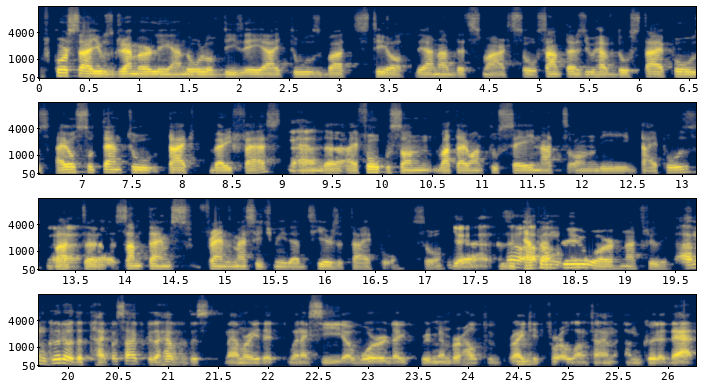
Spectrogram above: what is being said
of course I use Grammarly and all of these AI tools, but still they are not that smart. So sometimes you have those typos. I also tend to type very fast, uh-huh. and uh, I focus on what I want to say, not on the typos. Uh-huh. But uh, sometimes friends message me that here's a typo. So yeah, does no, it happen I'm, to you or not really? I'm good at the typo side because I have this memory that when I see a word, I remember how to write mm-hmm. it for a long time. I'm good at that,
